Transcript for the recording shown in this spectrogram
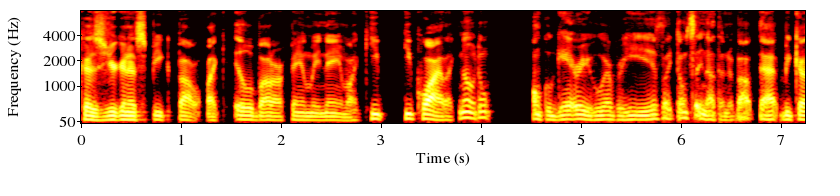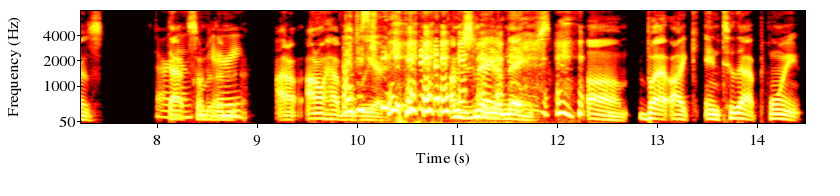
because you're gonna speak about like ill about our family name. Like keep keep quiet. Like no, don't Uncle Gary, whoever he is. Like don't say nothing about that because sorry that's Uncle some Gary. of them. I don't, I don't have I'm just I'm just making up names. um, but like, and to that point,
